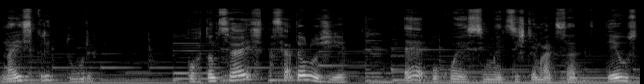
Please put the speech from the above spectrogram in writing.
na Escritura. Portanto, se a, se a teologia é o conhecimento sistematizado de Deus,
